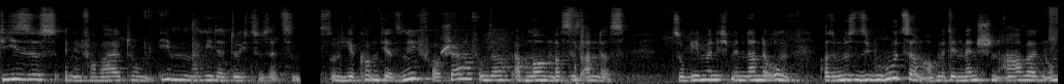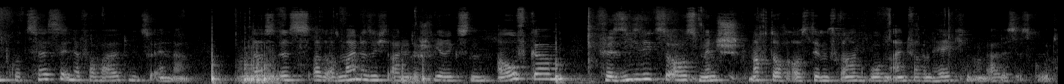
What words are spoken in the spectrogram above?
dieses in den Verwaltungen immer wieder durchzusetzen. Und hier kommt jetzt nicht Frau Scherf und sagt, ab morgen machst du es anders. So gehen wir nicht miteinander um. Also müssen Sie behutsam auch mit den Menschen arbeiten, um Prozesse in der Verwaltung zu ändern. Und das ist also aus meiner Sicht eine der schwierigsten Aufgaben. Für Sie sieht es so aus, Mensch, mach doch aus dem Fragebogen einfach ein Häkchen und alles ist gut.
